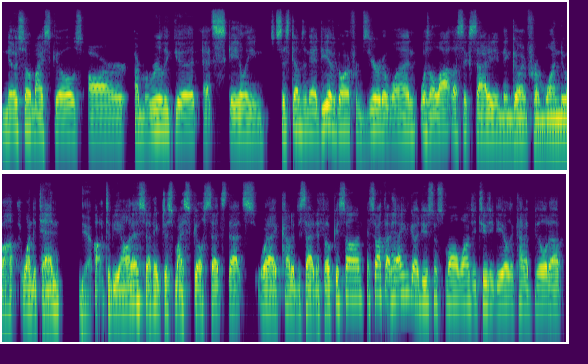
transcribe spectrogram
know some of my skills are I'm really good at scaling systems and the idea of going from 0 to 1 was a lot less exciting than going from 1 to 1 to 10. Yeah. Uh, to be honest, I think just my skill sets, that's what I kind of decided to focus on. And so I thought, hey, I can go do some small onesie, twosie deals and kind of build up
